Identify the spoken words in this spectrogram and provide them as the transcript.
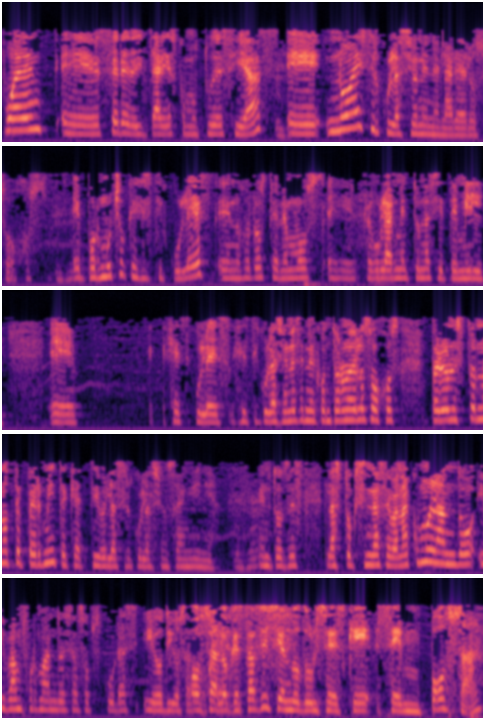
pueden eh, ser hereditarias, como tú decías. Eh, no hay circulación en el área de los ojos. Eh, por mucho que gesticules, eh, nosotros tenemos eh, regularmente unas 7000 eh, gesticules- gesticulaciones en el contorno de los ojos, pero esto no te permite que active la circulación sanguínea. Entonces, las toxinas se van acumulando y van formando esas obscuras y odiosas. O sea, lo que estás diciendo, Dulce, es que se emposa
